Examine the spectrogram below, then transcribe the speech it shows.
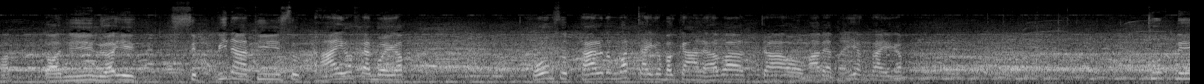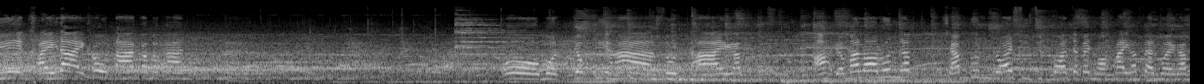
ครับ ตอนนี้เหลืออีก 10วินาทีสุดท้ายครับแฟนบอยครับโค้งสุดท้ายแล้วต้องวัดใจกรรมการแหละครับว่าจะออกมาแบบไหนอย่างไรครับชุดนี้ใครได้เข้าตากรรมการโอ้หมดยกที่ 5 สุดท้ายครับอะเดี๋ยวมารอรุ่นครับแชมป์รุ่น 140 ปอนด์จะเป็นของใครครับแฟนมวยครับ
